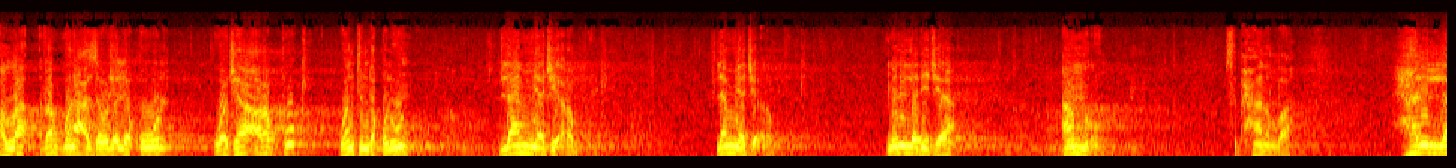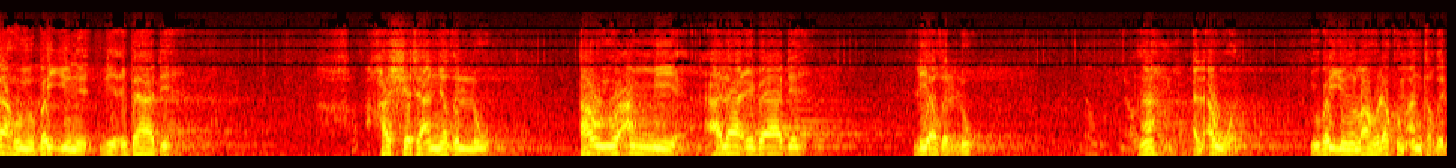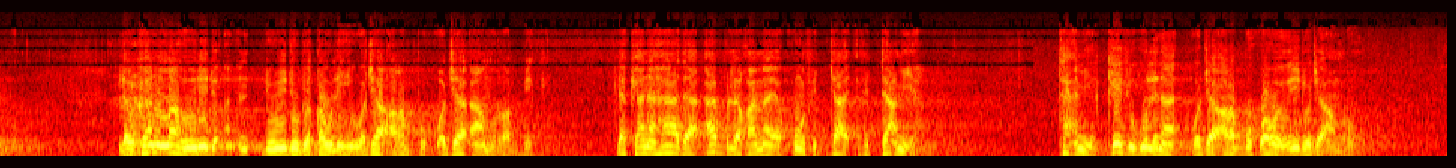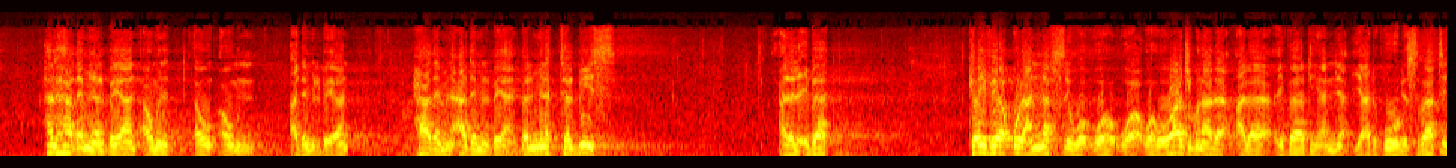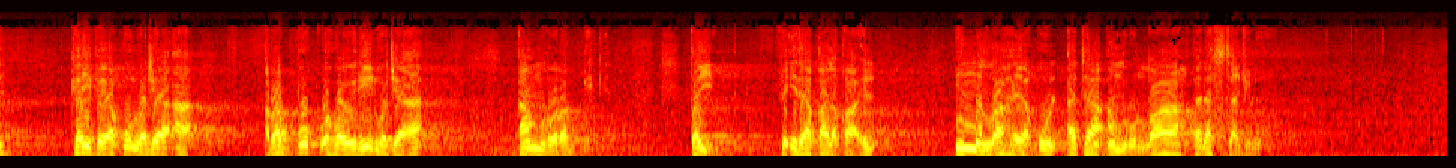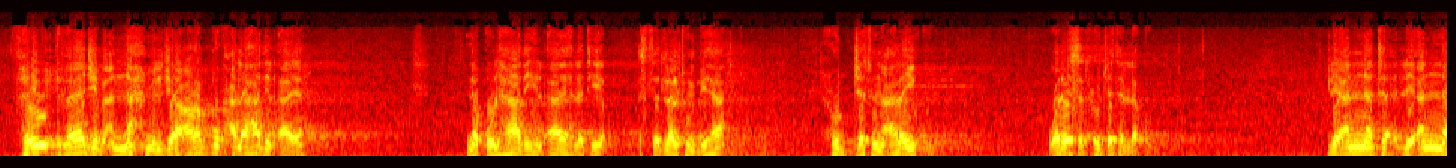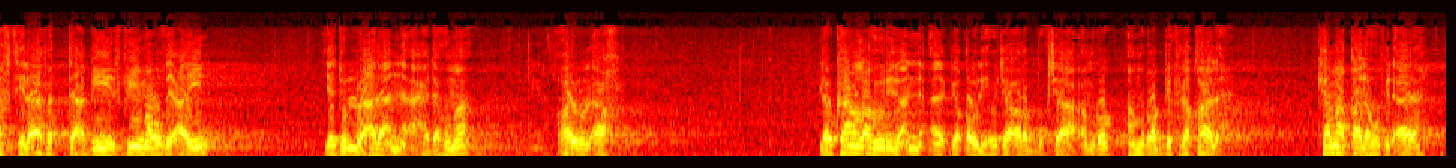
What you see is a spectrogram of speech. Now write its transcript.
الله ربنا عز وجل يقول وجاء ربك وأنتم تقولون لم يجئ ربك. لم يجئ ربك. من الذي جاء؟ أمره. سبحان الله. هل الله يبين لعباده خشية أن يضلوا أو يعمي على عباده ليضلوا ها؟ الأول. يبين الله لكم أن تضلوا لو كان الله يريد يريد بقوله وجاء ربك وجاء أمر ربك لكان هذا أبلغ ما يكون في في التعمية. تعمية. كيف يقول لنا وجاء ربك وهو يريد وجاء أمره؟ هل هذا من البيان أو من أو أو من عدم البيان؟ هذا من عدم البيان بل من التلبيس على العباد. كيف يقول عن نفسه وهو واجب على على عباده أن يعرفوه بصفاته؟ كيف يقول وجاء ربك وهو يريد وجاء أمر ربك؟ طيب فإذا قال قائل إن الله يقول أتى أمر الله فلا تستعجلوه. في فيجب أن نحمل جاء ربك على هذه الآية. نقول هذه الآية التي استدللتم بها حجة عليكم وليست حجة لكم. لأن لأن اختلاف التعبير في موضعين يدل على أن أحدهما غير الآخر. لو كان الله يريد أن بقوله وجاء ربك جاء أمر, أمر ربك لقاله كما قاله في الآية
